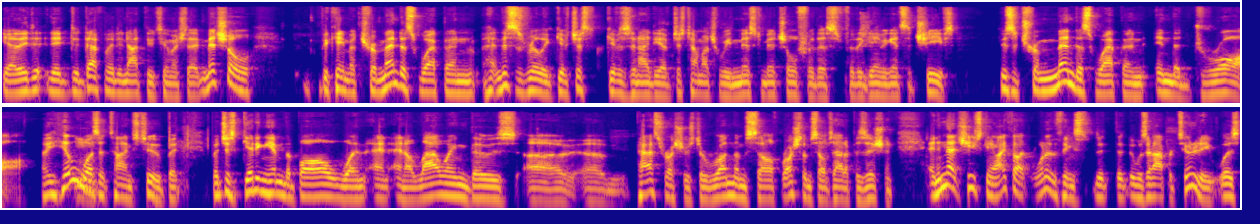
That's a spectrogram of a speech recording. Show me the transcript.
Yeah, they did, they did definitely did not do too much of that. Mitchell became a tremendous weapon, and this is really give just gives us an idea of just how much we missed Mitchell for this for the game against the Chiefs. He was a tremendous weapon in the draw. Hill mm. was at times too, but but just getting him the ball when and and allowing those uh, um, pass rushers to run themselves, rush themselves out of position. And in that Chiefs game, I thought one of the things that, that there was an opportunity was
